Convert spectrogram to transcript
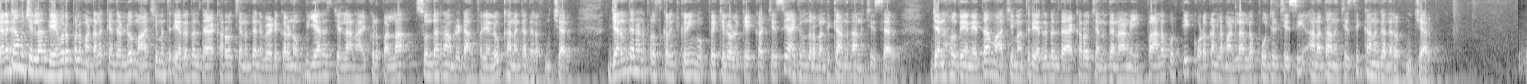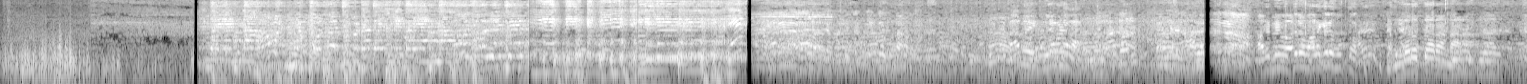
జనగామ జిల్లా దేవరపల్లి మండల కేంద్రంలో మాజీ మంత్రి ఎర్రబెల్లి దయాకరావు జన్మదిన వేడుకలను బీఆర్ఎస్ జిల్లా నాయకుల పల్ల సుందరరామరెడ్డి ఆధ్వర్యంలో ఘనంగా నిర్వహించారు. జన్మదినాన్ని పురస్కరించుకుని ముప్పై కిలోల కేక్ కట్ చేసి ఐదు వందల మందికి అన్నదానం చేశారు. జనహృదయ నేత మాజీ మంత్రి ఎర్రబెల్లి దయాకరావు జన్మదినాన్ని పాలకుర్తి కొడకండ్ల మండలాల్లో పూజలు చేసి అన్నదానం చేసి ఘనంగా నిర్వహించారు. అది మేము వద్దరు వాళ్ళకే చూస్తాం అందరు వస్తారన్న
